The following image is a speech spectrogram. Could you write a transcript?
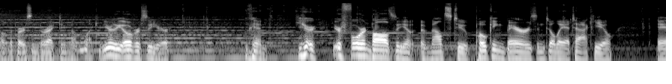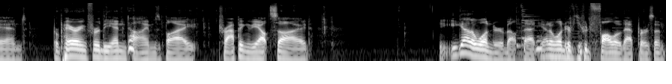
of the person directing them. Like, if you're the overseer, and your, your foreign policy amounts to poking bears until they attack you, and preparing for the end times by trapping the outside, you, you, gotta wonder about that. You gotta wonder if you'd follow that person.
